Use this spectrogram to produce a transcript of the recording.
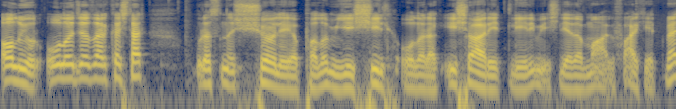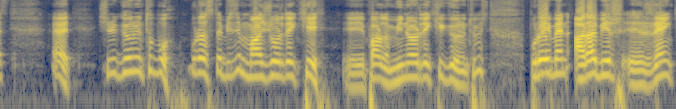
alıyor olacağız arkadaşlar. Burasını şöyle yapalım. Yeşil olarak işaretleyelim. Yeşil ya da mavi fark etmez. Evet. Şimdi görüntü bu. Burası da bizim majördeki e, pardon minördeki görüntümüz. Burayı ben ara bir e, renk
